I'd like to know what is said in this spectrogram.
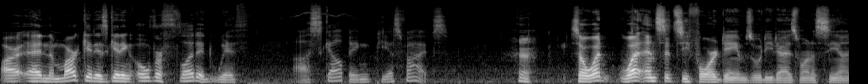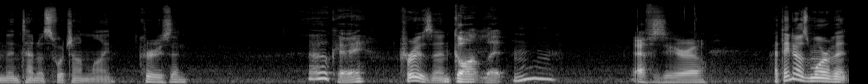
are, and the market is getting overflooded with uh, scalping PS5s. Huh. So what what N64 games would you guys want to see on Nintendo Switch Online? Cruising. Okay. Cruising. Gauntlet. F Zero. I think I was more of a,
